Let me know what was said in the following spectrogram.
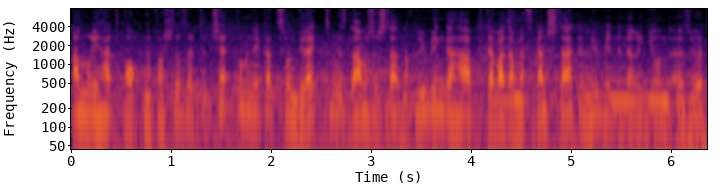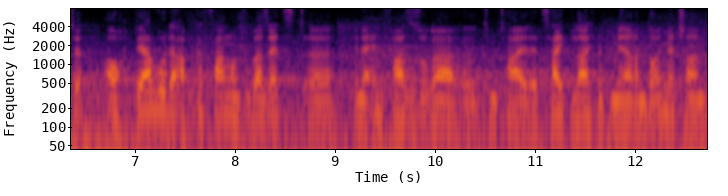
Amri hat auch eine verschlüsselte Chatkommunikation direkt zum Islamischen Staat nach Libyen gehabt. Der war damals ganz stark in Libyen, in der Region äh, Syrte. Auch der wurde abgefangen und übersetzt, äh, in der Endphase sogar äh, zum Teil äh, zeitgleich mit mehreren Dolmetschern.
